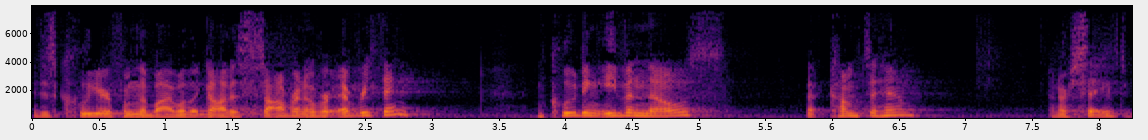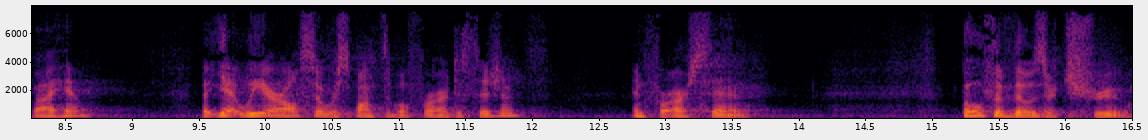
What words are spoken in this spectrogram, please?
It is clear from the Bible that God is sovereign over everything, including even those that come to Him and are saved by Him. But yet we are also responsible for our decisions and for our sin. Both of those are true.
